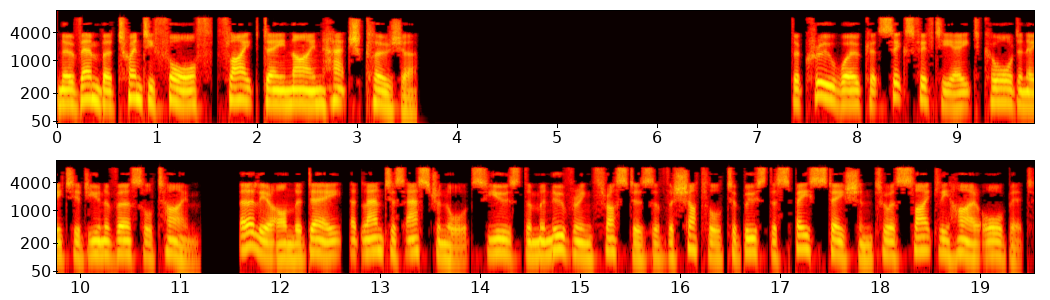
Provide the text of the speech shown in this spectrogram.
November 24 Flight Day 9 hatch closure The crew woke at 6.58 Coordinated Universal Time. Earlier on the day, Atlantis astronauts used the maneuvering thrusters of the shuttle to boost the space station to a slightly higher orbit.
